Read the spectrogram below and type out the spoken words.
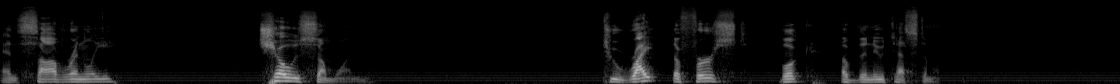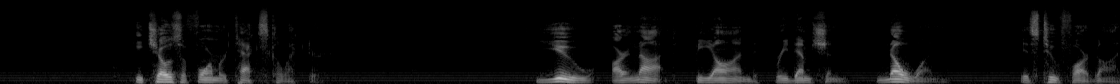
and sovereignly chose someone to write the first book of the New Testament. He chose a former tax collector. You are not beyond redemption. No one is too far gone.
